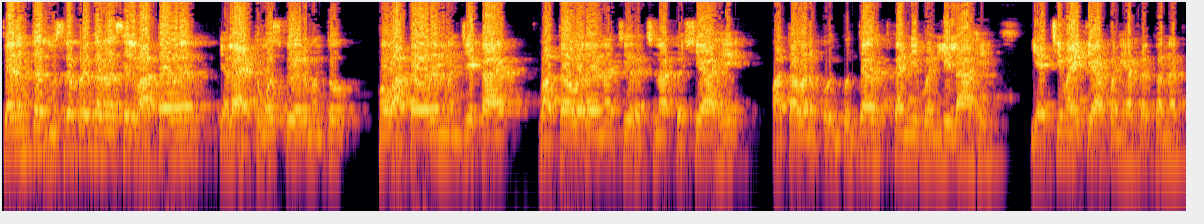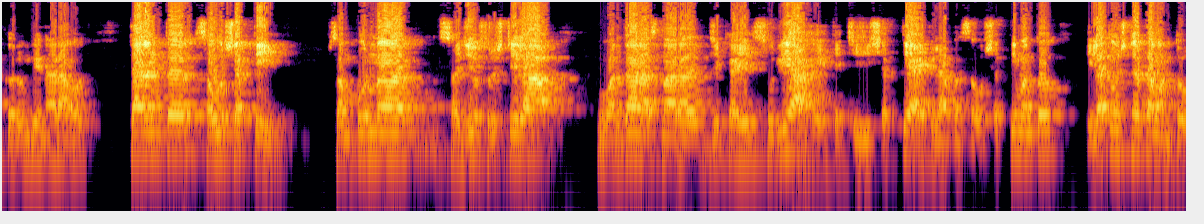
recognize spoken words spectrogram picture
त्यानंतर दुसरं प्रकरण असेल वातावरण याला ऍटमॉस्फिअर म्हणतो. मग वातावरण म्हणजे काय? वातावरणाची रचना कशी आहे? वातावरण कोणकोणत्या घटकांनी बनलेलं आहे? याची माहिती आपण या प्रकरणात करून घेणार आहोत. त्यानंतर सौरशक्ती संपूर्ण सजीव सृष्टीला वरदान असणारं जे काही सूर्य आहे त्याची जी शक्ती आहे तिला आपण सौरशक्ती म्हणतो तिलाच उष्णता म्हणतो.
